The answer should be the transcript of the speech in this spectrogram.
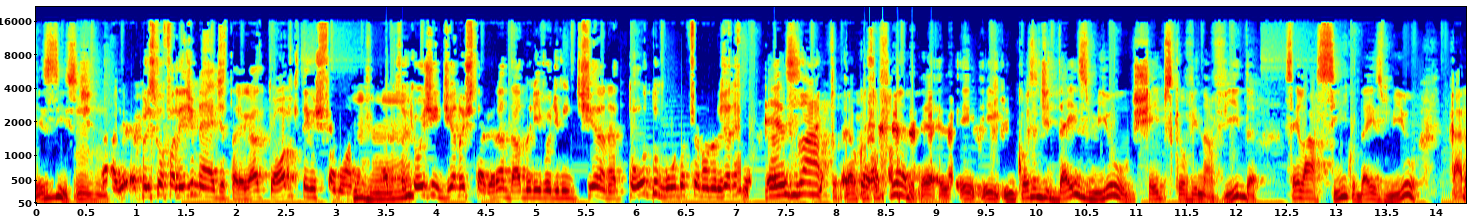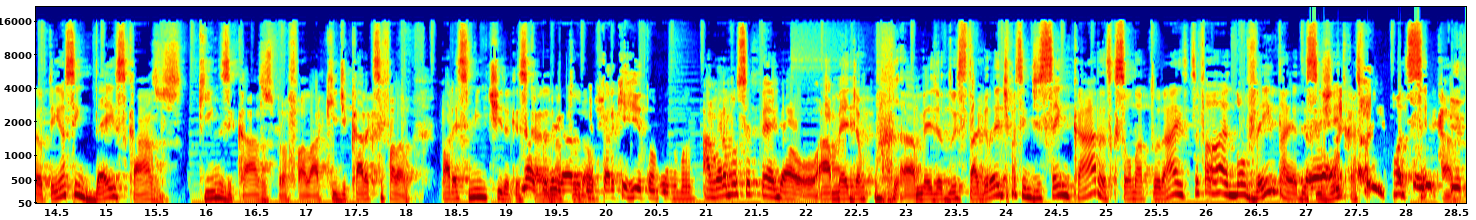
existe. Uhum. É por isso que eu falei de média, tá ligado? Porque óbvio que tem os fenômenos, uhum. só que hoje em dia no Instagram, dado o nível de mentira, né, todo mundo é fenômeno genético. Exato, é o que eu tô falando. É, é, em coisa de 10 mil shapes que eu vi na vida, sei lá, 5, 10 mil, cara, eu tenho assim 10 casos 15 casos para falar aqui de cara que você fala, parece mentira que esse não, cara é natural. Os caras que irritam mesmo, mano. Agora você pega a média, a média do Instagram, tipo assim, de 100 caras que são naturais, você fala, ah, 90 é desse é. jeito, cara. Não pode ser, cara.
